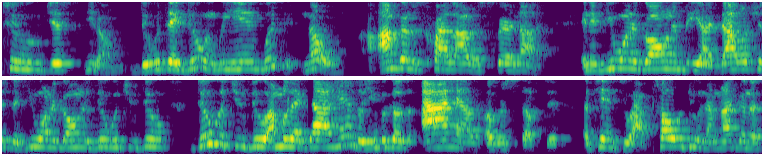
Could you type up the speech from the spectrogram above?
to just you know do what they do and we end with it. No, I'm going to cry loud and spare not. And if you want to go on and be idolatrous, if you want to go on and do what you do, do what you do. I'm gonna let God handle you because I have other stuff to attend to. I've told you, and I'm not gonna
